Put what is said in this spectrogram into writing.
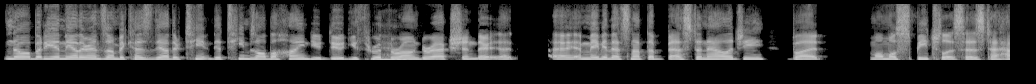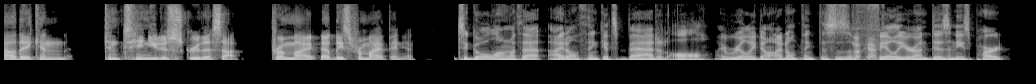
nobody in the other end zone because the other team, the team's all behind you, dude. You threw it the wrong direction. There, uh, uh, maybe that's not the best analogy, but I'm almost speechless as to how they can continue to screw this up. From my, at least from my opinion. to go along with that, I don't think it's bad at all. I really don't. I don't think this is a Okay. failure on Disney's part,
